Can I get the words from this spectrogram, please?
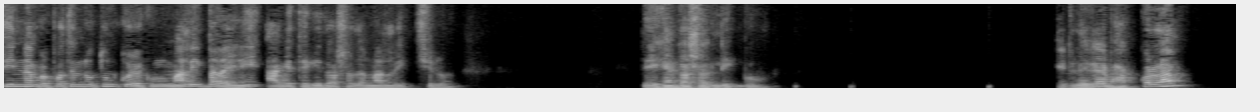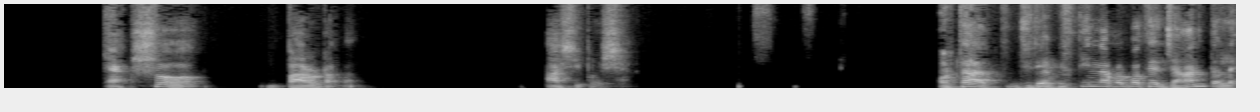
তিন নাম্বার পথে নতুন করে কোনো মালিক বাড়াইনি আগে থেকে দশ হাজার মালিক ছিল। এখানে দশ হাজার লিখব। এটা ভাগ করলাম, একশো বারো টাকা। আশি পয়সা। অর্থাৎ যদি আপনি তিন নাম্বার পথে যান, তাহলে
